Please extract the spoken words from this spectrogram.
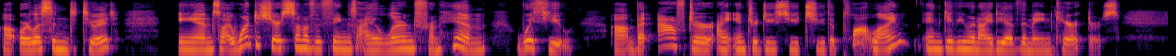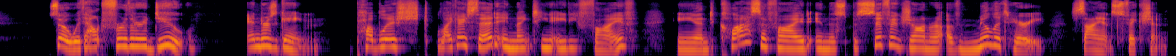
uh, or listened to it. And so I want to share some of the things I learned from him with you um, but after I introduce you to the plot line and give you an idea of the main characters. So without further ado, Ender's Game, published, like I said, in 1985 and classified in the specific genre of military science fiction.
